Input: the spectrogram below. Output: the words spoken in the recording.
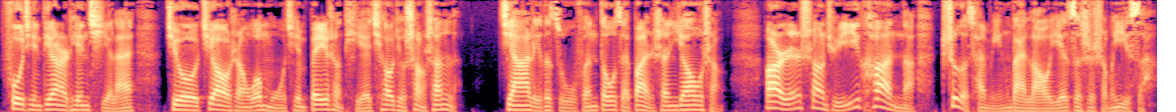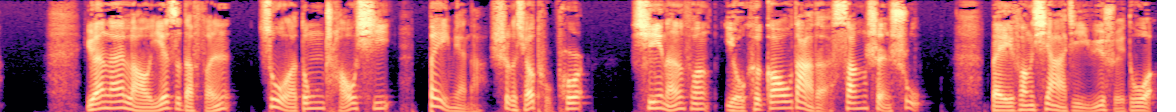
父亲第二天起来，就叫上我母亲，背上铁锹就上山了。家里的祖坟都在半山腰上，二人上去一看呢，这才明白老爷子是什么意思啊！原来老爷子的坟坐东朝西，背面呢是个小土坡，西南方有棵高大的桑葚树，北方夏季雨水多。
